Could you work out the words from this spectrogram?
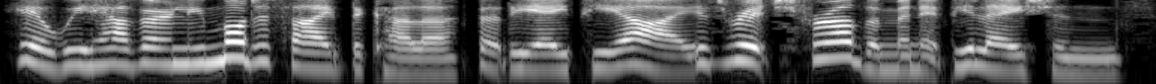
Here we have only modified the color, but the API is rich for other manipulations.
